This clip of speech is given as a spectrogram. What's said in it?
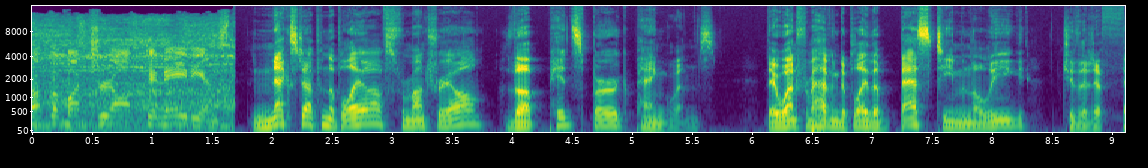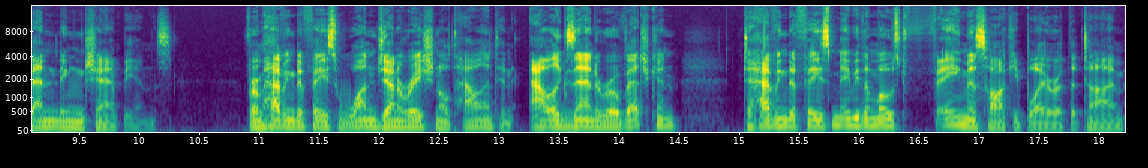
of the Montreal Canadiens. Next up in the playoffs for Montreal, the Pittsburgh Penguins. They went from having to play the best team in the league to the defending champions. From having to face one generational talent in Alexander Ovechkin to having to face maybe the most famous hockey player at the time,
